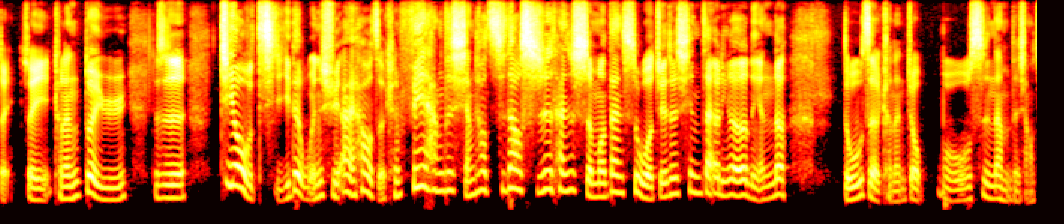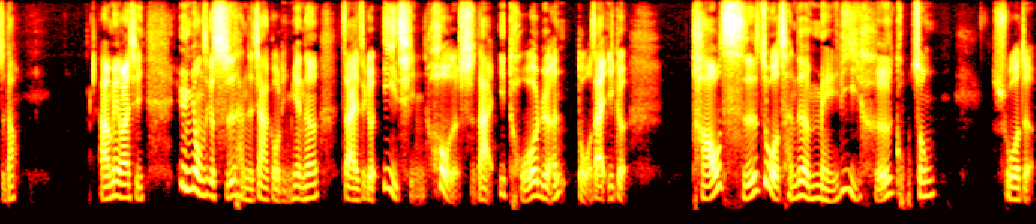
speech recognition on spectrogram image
对，所以可能对于就是旧级的文学爱好者，可能非常的想要知道十日谈是什么，但是我觉得现在二零二二年的读者可能就不是那么的想要知道。好，没有关系。运用这个石坛的架构里面呢，在这个疫情后的时代，一坨人躲在一个陶瓷做成的美丽河谷中，说着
